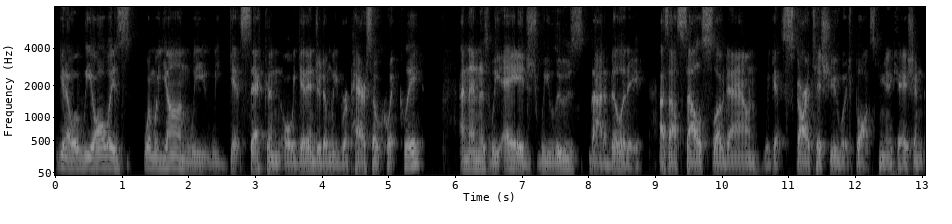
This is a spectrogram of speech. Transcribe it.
you know we always when we're young we we get sick and or we get injured and we repair so quickly and then as we age, we lose that ability. As our cells slow down, we get scar tissue, which blocks communication.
